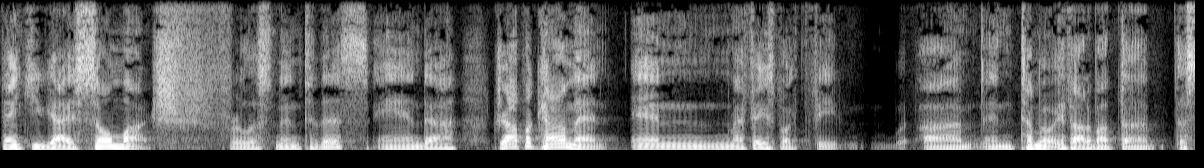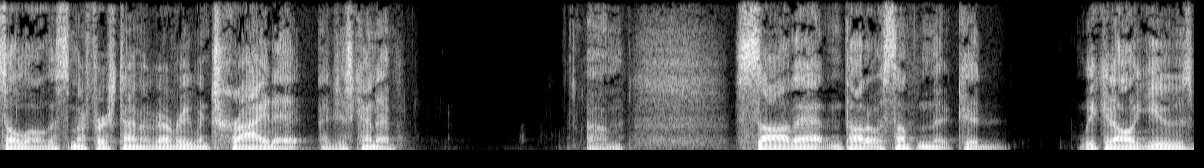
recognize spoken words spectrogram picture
thank you guys so much for listening to this and, uh, drop a comment in my Facebook feed. Um, and tell me what you thought about the, the solo. This is my first time I've ever even tried it. I just kind of, um, saw that and thought it was something that could, we could all use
